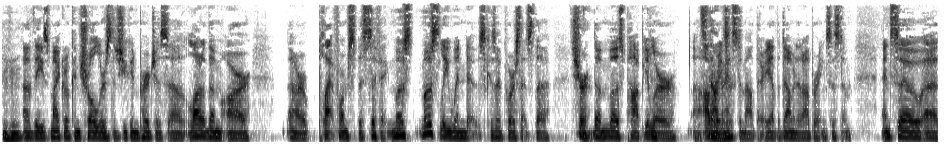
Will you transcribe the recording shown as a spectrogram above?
mm-hmm. of these microcontrollers that you can purchase. Uh, a lot of them are are platform specific. Most mostly Windows, because of course that's the sure the most popular uh, operating dominant. system out there. Yeah, the dominant operating system, and so uh,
